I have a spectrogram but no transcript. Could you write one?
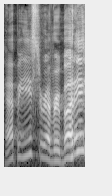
Happy Easter, everybody.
